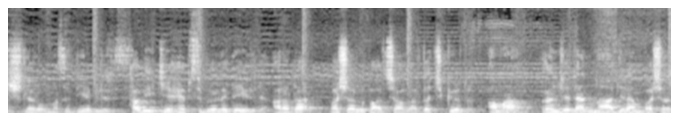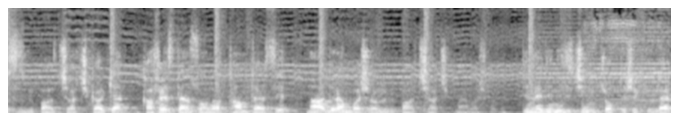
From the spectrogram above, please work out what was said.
kişiler olması diyebiliriz. Tabii ki hepsi böyle değildi. Arada başarılı padişahlar da çıkıyordu. Ama önceden nadiren başarısız bir padişah çıkarken kafesten sonra tam tersi nadiren başarılı bir padişah çıkmaya başladı. Dinlediğiniz için çok teşekkürler.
